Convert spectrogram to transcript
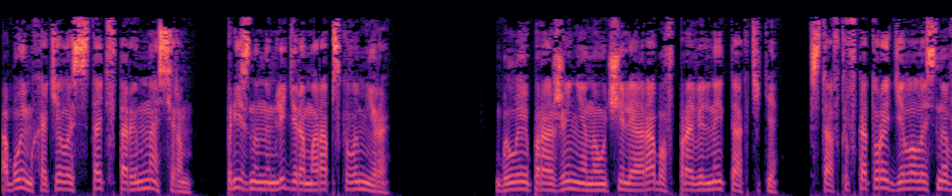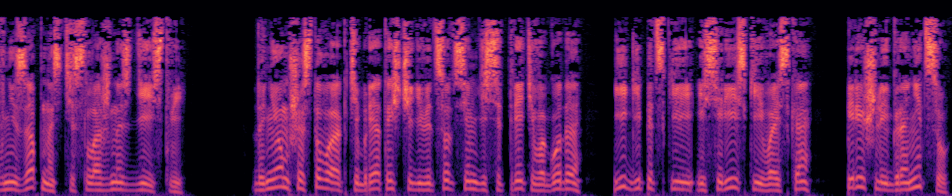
Обоим хотелось стать вторым Насером, признанным лидером арабского мира. Былые поражения научили арабов правильной тактике, ставка в которой делалась на внезапность и слаженность действий. Днем 6 октября 1973 года египетские и сирийские войска перешли границу,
